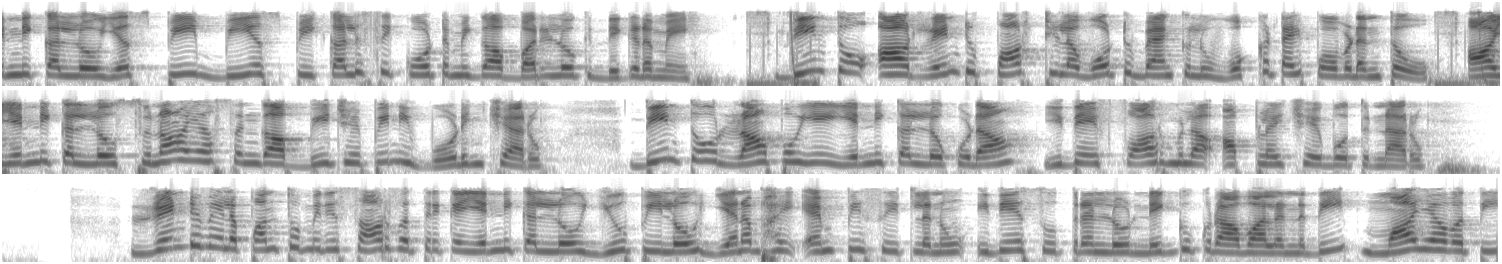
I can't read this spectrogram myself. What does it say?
ఎన్నికల్లో ఎస్పీ బీఎస్పీ కలిసి కూటమిగా బరిలోకి దిగడమే. దీంతో ఆ రెండు పార్టీల ఓటు బ్యాంకులు ఒక్కటైపోవడంతో ఆ ఎన్నికల్లో సునాయాసంగా బీజేపీని ఓడించారు. దీంతో రాబోయే ఎన్నికల్లో కూడా ఇదే ఫార్ములా అప్లై చేయబోతున్నారు. రెండు వేల పంతొమ్మిది సార్వత్రిక ఎన్నికల్లో యూపీలో ఎనభై ఎంపీ సీట్లను ఇదే సూత్రంలో నెగ్గుకు రావాలన్నది మాయావతి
